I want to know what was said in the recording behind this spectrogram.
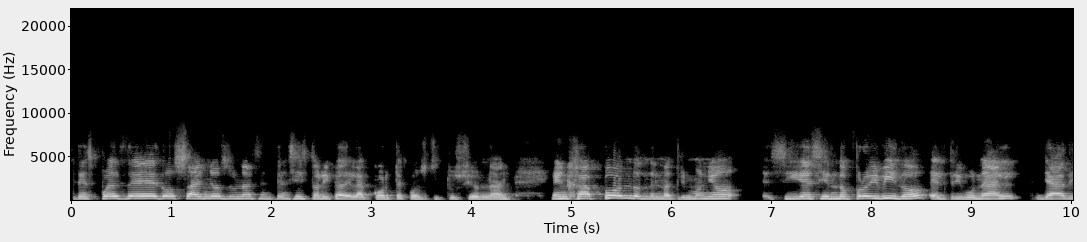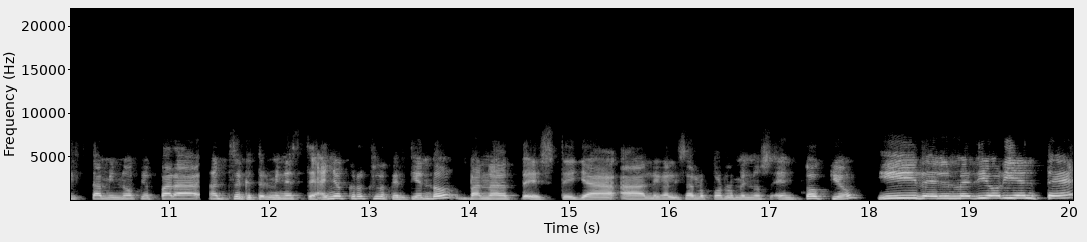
después de dos años de una sentencia histórica de la Corte Constitucional. En Japón, donde el matrimonio sigue siendo prohibido, el tribunal ya dictaminó que para antes de que termine este año, creo que es lo que entiendo, van a este ya a legalizarlo por lo menos en Tokio y del Medio Oriente,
